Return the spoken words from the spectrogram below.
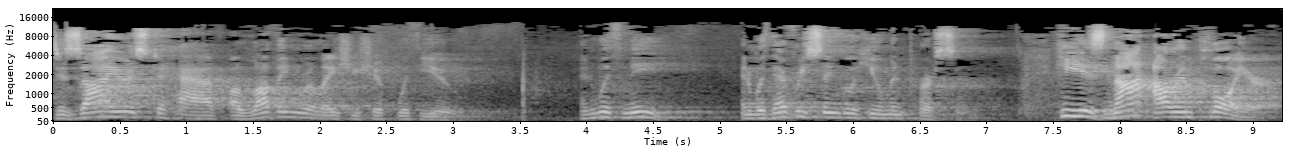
desires to have a loving relationship with you and with me and with every single human person. He is not our employer.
